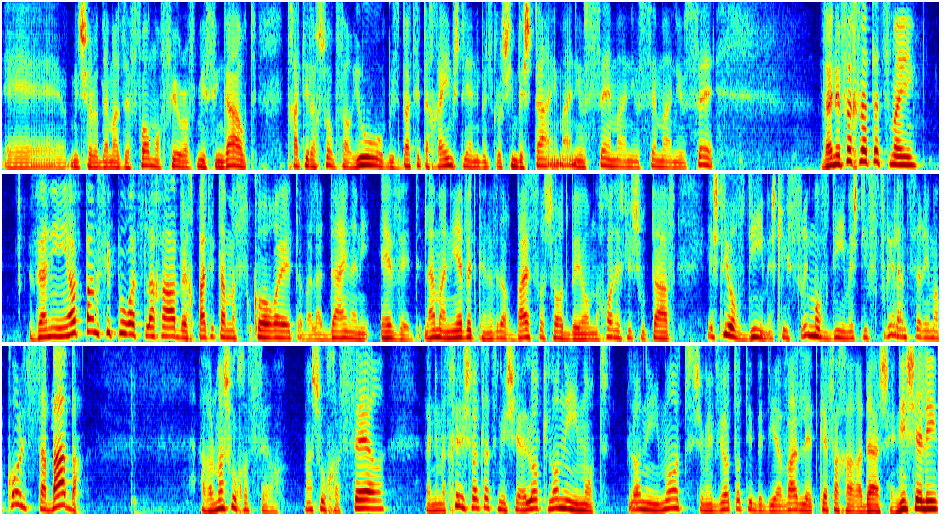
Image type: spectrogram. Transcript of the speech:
Uh, מי שלא יודע מה זה פומו, fear of missing out, התחלתי לחשוב כבר, יואו, בזבזתי את החיים שלי, אני בן 32, מה אני עושה, מה אני עושה, מה אני עושה. ואני הופך להיות עצמאי. ואני עוד פעם סיפור הצלחה, והכפלתי את המשכורת, אבל עדיין אני עבד. למה אני עבד? כי אני עובד 14 שעות ביום, נכון? יש לי שותף, יש לי עובדים, יש לי 20 עובדים, יש לי פרילנסרים, הכל סבבה. אבל משהו חסר, משהו חסר, ואני מתחיל לשאול את עצמי שאלות לא נעימות, לא נעימות, שמביאות אותי בדיעבד להתקף החרדה השני שלי.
